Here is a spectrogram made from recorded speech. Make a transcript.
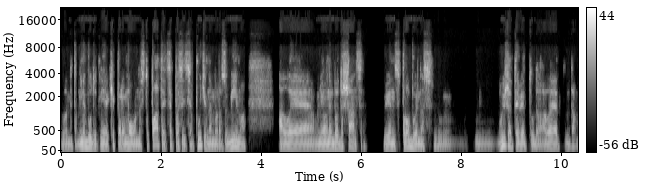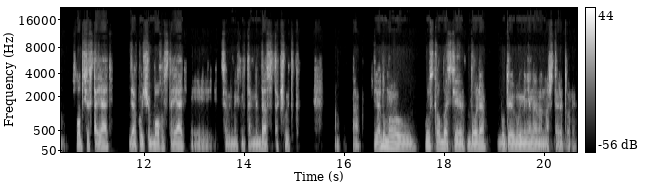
вони там не будуть ніякі перемовини вступати. Це позиція Путіна, ми розуміємо, але у нього не буде шансу. Він спробує нас м, відтуда, але ну, там хлопці стоять, дякуючи Богу, стоять, і це в них не так не вдасться так швидко. Так, я думаю, у Курській області доля бути вимінена на нашу територію.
